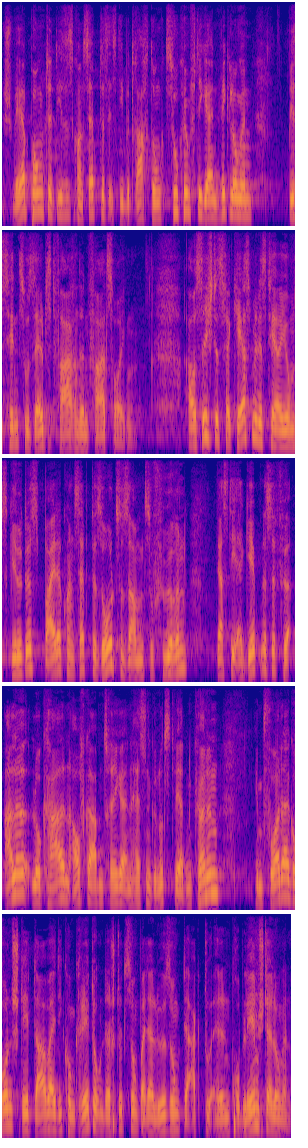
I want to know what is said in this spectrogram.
Schwerpunkte dieses Konzeptes ist die Betrachtung zukünftiger Entwicklungen bis hin zu selbstfahrenden Fahrzeugen. Aus Sicht des Verkehrsministeriums gilt es, beide Konzepte so zusammenzuführen, dass die Ergebnisse für alle lokalen Aufgabenträger in Hessen genutzt werden können. Im Vordergrund steht dabei die konkrete Unterstützung bei der Lösung der aktuellen Problemstellungen.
